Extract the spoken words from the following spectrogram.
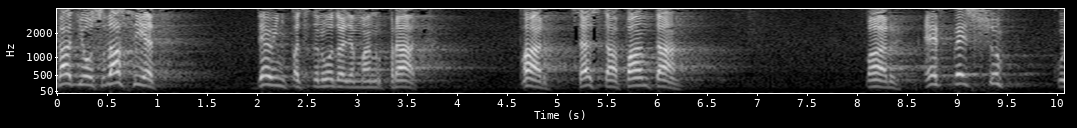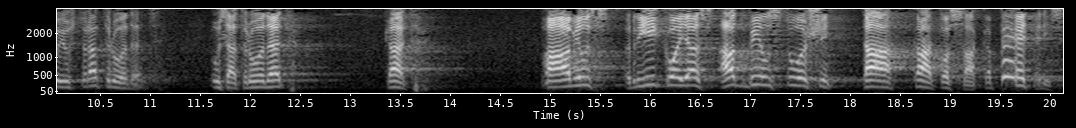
kad jūs lasiet 19. nodaļa, manuprāt, par 6. pantā, par Efesu, Ko jūs tur atrodat? Jūs atrodat, kad Pāvils rīkojas atbilstoši tā, kā to saka Pēteris.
